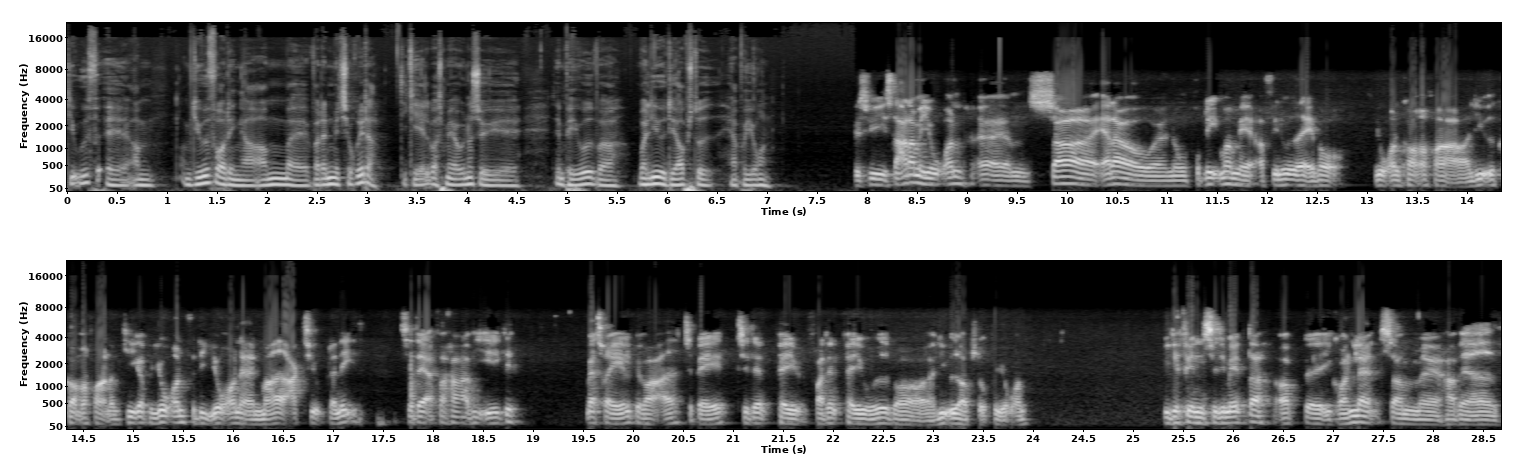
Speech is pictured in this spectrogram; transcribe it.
de, udf- øh, om, om de udfordringer, om øh, hvordan meteoritter de kan hjælpe os med at undersøge øh, den periode, hvor, hvor livet det opstod her på jorden. Hvis vi starter med jorden, øh, så er der jo øh, nogle problemer med at finde ud af, hvor jorden kommer fra, og livet kommer fra, når vi kigger på jorden, fordi jorden er en meget aktiv planet, så derfor har vi ikke materiale bevaret tilbage til den periode, fra den periode, hvor livet opstod på jorden. Vi kan finde sedimenter op øh, i Grønland, som øh, har været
